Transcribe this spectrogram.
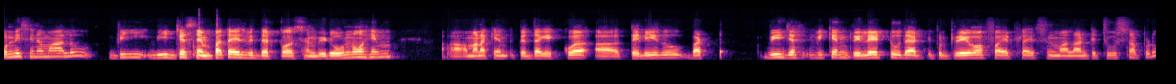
కొన్ని సినిమాలు we we just empathize with that person we don't know him మనకి పెద్దగా ఎక్కువ తెలియదు but we just we can relate to that ఇప్పుడు గ్రేవ్ ఆఫ్ ఫైర్ ఫ్లై సినిమా లాంటి చూసినప్పుడు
